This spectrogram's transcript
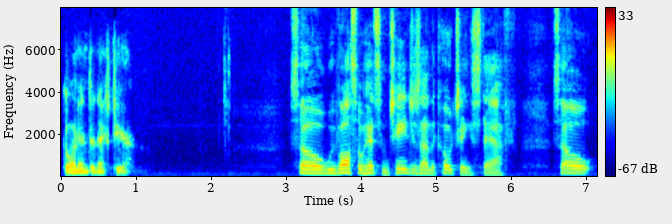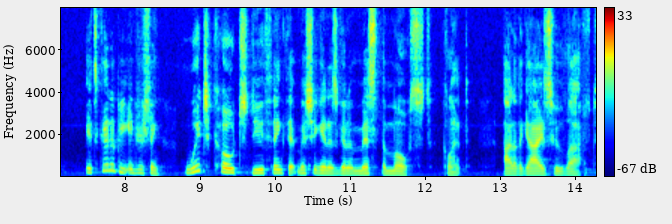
going into next year. So we've also had some changes on the coaching staff. So it's going to be interesting. Which coach do you think that Michigan is going to miss the most, Clint? out of the guys who left?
